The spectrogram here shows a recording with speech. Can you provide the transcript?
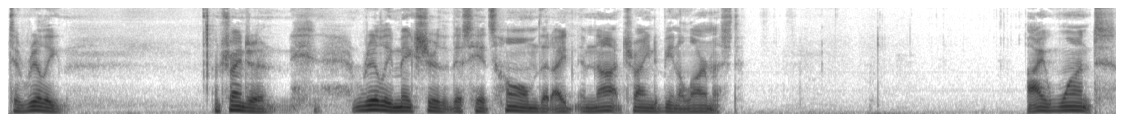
to really I'm trying to really make sure that this hits home that I am not trying to be an alarmist. I want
